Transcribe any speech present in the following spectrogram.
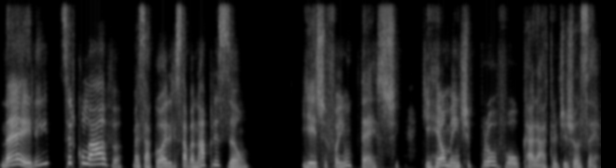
né? Ele circulava, mas agora ele estava na prisão. E este foi um teste que realmente provou o caráter de José.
